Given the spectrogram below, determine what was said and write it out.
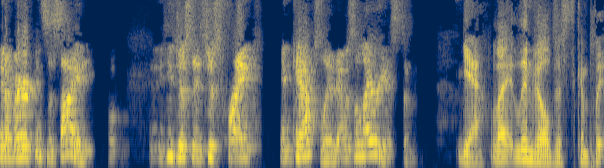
in American society. He just it's just Frank encapsulated. It was hilarious to me. Yeah, Linville just complete.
